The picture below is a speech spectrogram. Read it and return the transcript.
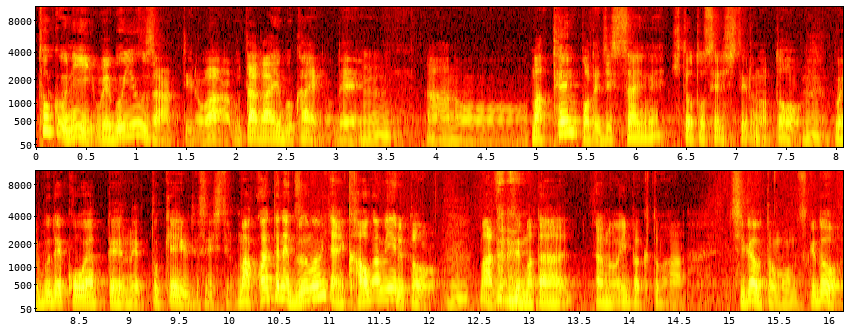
特にウェブユーザーっていうのは疑い深いので、うん。あのまあ、店舗で実際にね人と接してるのと、ウェブでこうやってネット経由で接してる。まあこうやってね Zoom みたいに顔が見えると、うん。まあ全然またあのインパクトは違うと思うんですけど、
